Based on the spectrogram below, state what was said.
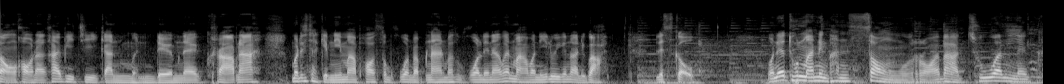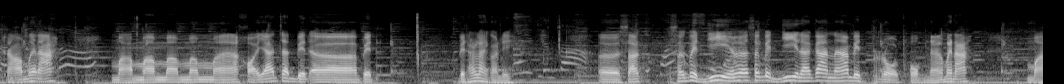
2 ของทางค่าย PG กันเหมือนเดิมนะครับนะไม่ได้จากเกมนี้มาพอสมควรแบบนานพอสมควรเลยนะเพื่อนมาวันนี้ลุยกันหน่อยดีกว่า let's go วันนี้ทุนมา 1,200 บาทช่วนนะครับเพื่อนนะ มามามามามาขออนุญาตจัดเบ็ด เอ่อ เบ็ด เบ็ดเท่าไหร่ก่อนดี เออสักสักเบ็ดยี่นะสักเบ็ดยี่แล้วกันนะ เบ็ดโปรดผมนะเพื่อนนะ มา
